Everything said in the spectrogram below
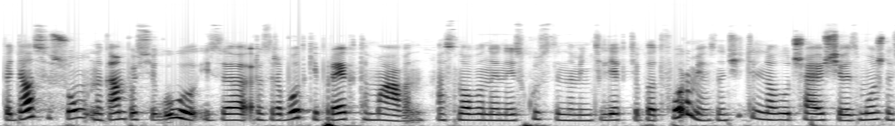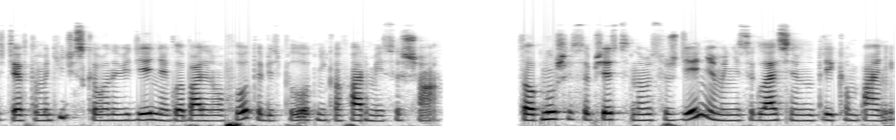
поднялся шум на кампусе Google из-за разработки проекта Maven, основанной на искусственном интеллекте платформе, значительно улучшающей возможности автоматического наведения глобального флота беспилотников армии США. Столкнувшись с общественным осуждением и несогласием внутри компании,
